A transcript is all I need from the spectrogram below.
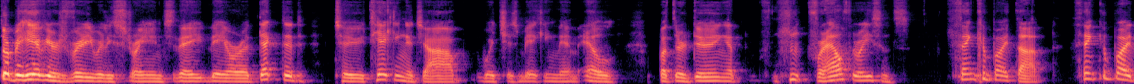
their behavior is really, really strange. They they are addicted to taking a job which is making them ill, but they're doing it for health reasons. Think about that. Think about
